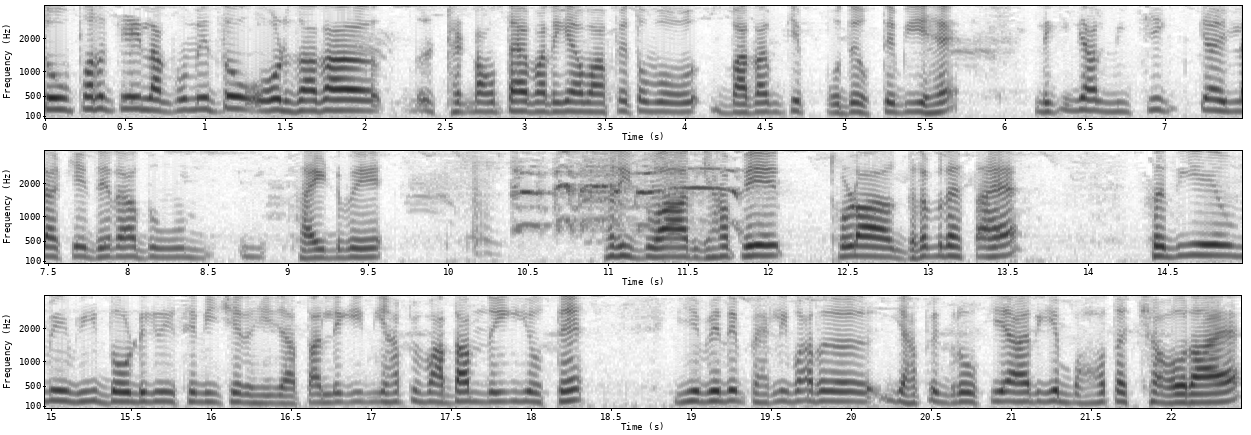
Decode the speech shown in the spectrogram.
तो ऊपर के इलाकों में तो और ज़्यादा ठंडा होता है यहाँ, वहाँ पे तो वो बादाम के पौधे होते भी हैं। लेकिन यहाँ नीचे का इलाके, देहरादून साइड में, हरिद्वार, यहाँ पे थोड़ा गर्म रहता है। सर्दियों में भी दो डिग्री से नीचे नहीं जाता, लेकिन यहाँ पे बादाम नहीं होते ये मैंने पहली बार यहाँ पे ग्रो किया और ये बहुत अच्छा हो रहा है।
